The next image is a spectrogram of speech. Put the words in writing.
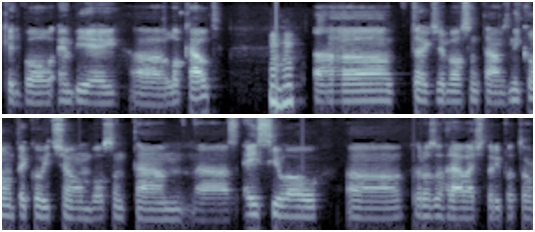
keď bol NBA uh, lockout. Uh-huh. Uh, takže bol som tam s Nikolom Pekovičom, bol som tam uh, s Asilou, uh, rozohrávač, ktorý potom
